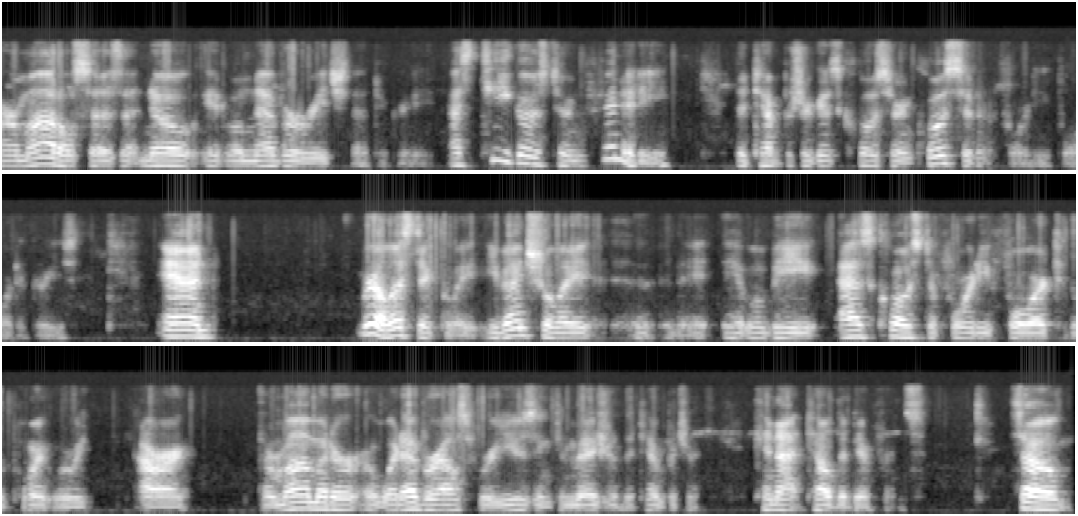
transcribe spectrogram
our model says that no, it will never reach that degree. As t goes to infinity, the temperature gets closer and closer to 44 degrees. And realistically, eventually, it, will be as close to 44 to the point where we, our thermometer or whatever else we're using to measure the temperature cannot tell the difference. So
